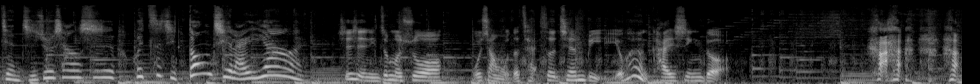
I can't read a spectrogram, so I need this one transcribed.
简直就像是会自己动起来一样。谢谢你这么说，我想我的彩色铅笔也会很开心的。哈哈哈，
